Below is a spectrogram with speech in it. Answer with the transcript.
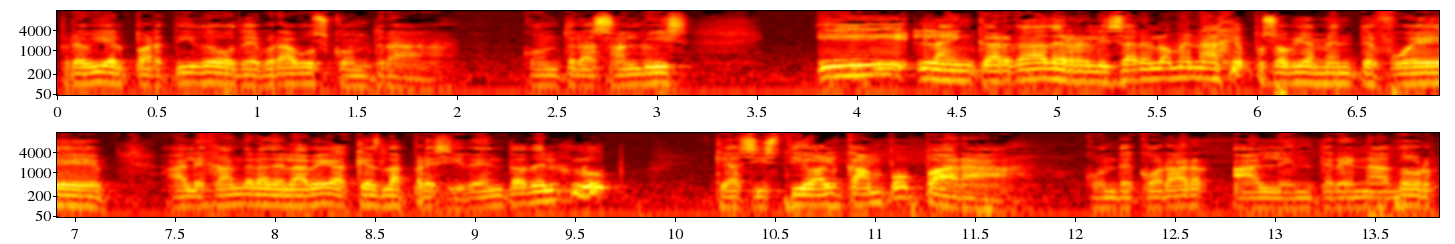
previo al partido de Bravos contra, contra San Luis. Y la encargada de realizar el homenaje, pues obviamente fue Alejandra de la Vega, que es la presidenta del club, que asistió al campo para condecorar al entrenador.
